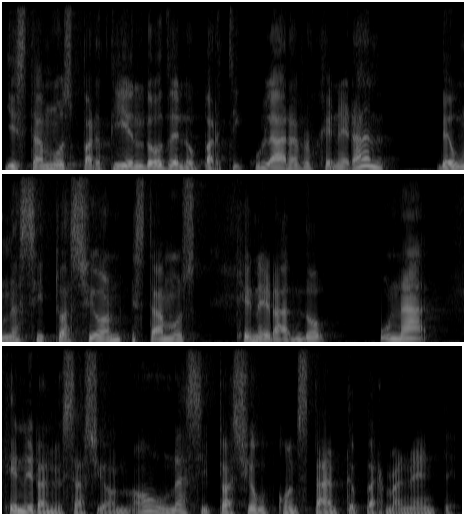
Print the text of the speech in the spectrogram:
Y estamos partiendo de lo particular a lo general. De una situación estamos generando una generalización, ¿no? una situación constante, permanente.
